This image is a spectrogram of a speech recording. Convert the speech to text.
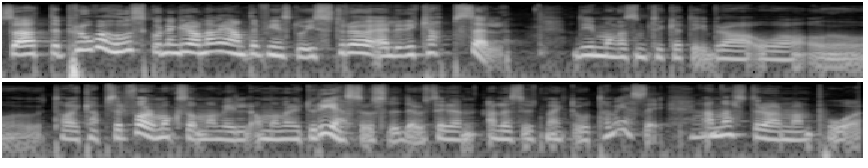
Så att eh, prova husk och den gröna varianten finns då i strö eller i kapsel. Det är många som tycker att det är bra att, att ta i kapselform också om man, vill, om man är ute och reser och så vidare. Så är den alldeles utmärkt att ta med sig. Annars strör man på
